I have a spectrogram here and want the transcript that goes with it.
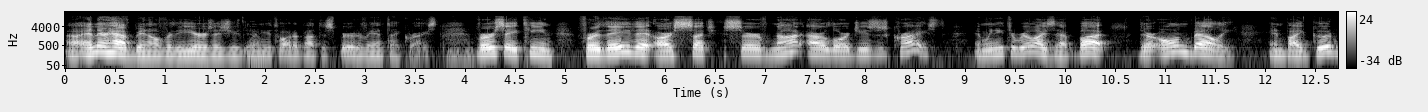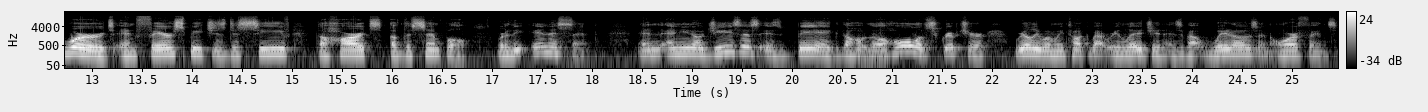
Uh, and there have been over the years as you when you taught about the spirit of antichrist. Verse 18 for they that are such serve not our lord jesus christ. And we need to realize that but their own belly and by good words and fair speeches deceive the hearts of the simple or the innocent. And and you know Jesus is big. The whole, the whole of Scripture, really, when we talk about religion, is about widows and orphans.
